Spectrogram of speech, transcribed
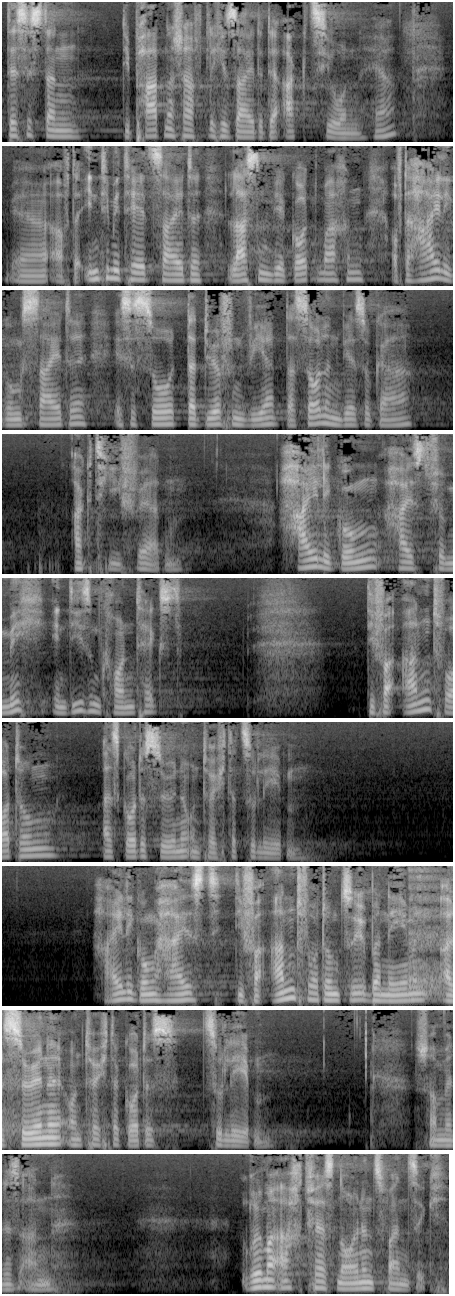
das ist dann die partnerschaftliche Seite der Aktion. Ja? Auf der Intimitätsseite lassen wir Gott machen. Auf der Heiligungsseite ist es so, da dürfen wir, da sollen wir sogar aktiv werden. Heiligung heißt für mich in diesem Kontext die Verantwortung, als Gottes Söhne und Töchter zu leben. Heiligung heißt, die Verantwortung zu übernehmen, als Söhne und Töchter Gottes zu leben. Schauen wir das an. Römer 8, Vers 29.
